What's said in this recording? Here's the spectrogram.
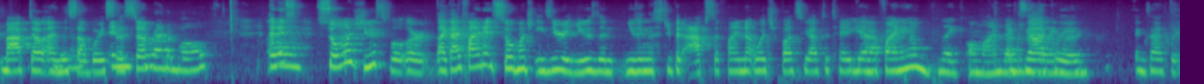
mapped out and the subway system. Incredible. And Oh. it's so much useful, or like I find it so much easier to use than using the stupid apps to find out which bus you have to take. Yeah, finding on like online. Exactly. Really exactly.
